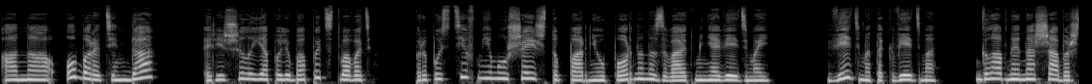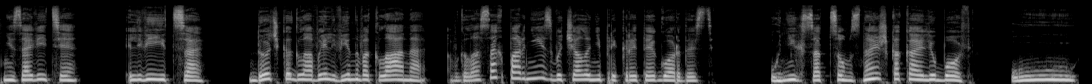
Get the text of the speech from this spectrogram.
она оборотень, да?» Решила я полюбопытствовать, пропустив мимо ушей, что парни упорно называют меня ведьмой. «Ведьма так ведьма. Главное, на шабаш не зовите. Львица, дочка главы львиного клана». В голосах парней звучала неприкрытая гордость. «У них с отцом знаешь, какая любовь? у, -у, -у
